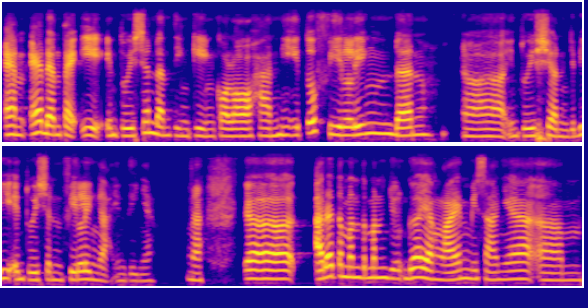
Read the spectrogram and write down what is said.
NE dan TI, intuition dan thinking. Kalau Hani itu feeling dan uh, intuition, jadi intuition feeling ya intinya. Nah, uh, ada teman-teman juga yang lain, misalnya um,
